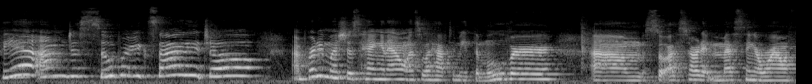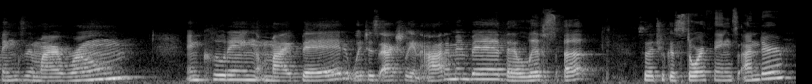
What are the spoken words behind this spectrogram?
But yeah, I'm just super excited, y'all. I'm pretty much just hanging out until I have to meet the mover. Um, so I started messing around with things in my room, including my bed, which is actually an ottoman bed that lifts up so that you can store things under.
